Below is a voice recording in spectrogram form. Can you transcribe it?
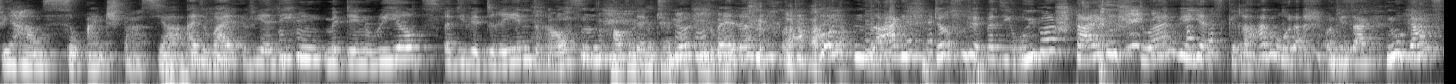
wir haben so einen Spaß, ja. Also weil wir liegen mit den Reels, äh, die wir drehen, draußen auf der Türschwelle. Und die Kunden sagen, dürfen wir über sie rübersteigen, stören wir jetzt gerade oder? Und wir sagen nur ganz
